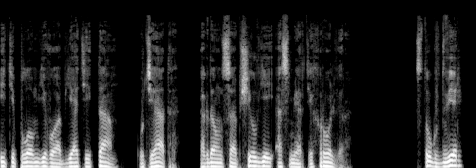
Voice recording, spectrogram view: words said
и теплом его объятий там, у театра, когда он сообщил ей о смерти Хрольвера. Стук в дверь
